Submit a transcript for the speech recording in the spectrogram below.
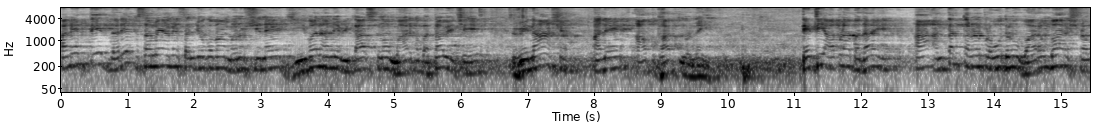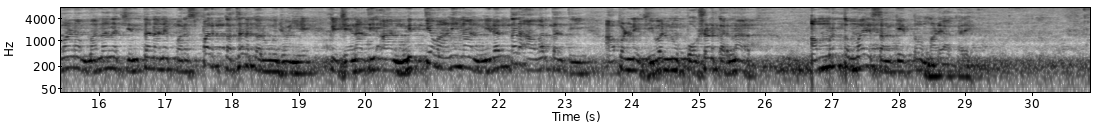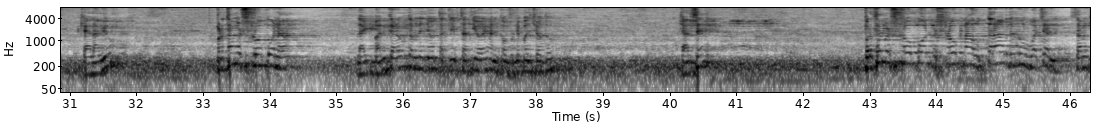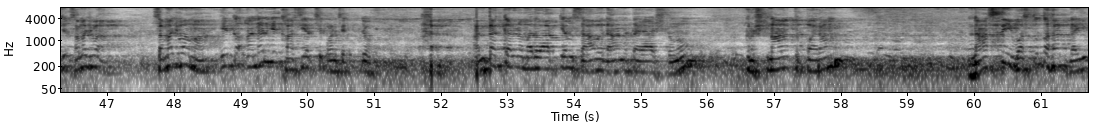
અને તે દરેક સમય અને સંજોગોમાં મનુષ્યને જીવન અને વિકાસનો માર્ગ બતાવે છે વિનાશ અને આપઘાતનો નહીં. તેથી આપણા બધાએ આ અંતઃકરણ પ્રબોધનું વારંવાર શ્રવણ, મનન, ચિંતન અને પરસ્પર કથન કરવું જોઈએ કે જેનાથી આ નિત્ય વાણીના નિરંતર આવર્તનથી આપણને જીવનનું પોષણ કરનાર અમૃતમય સંકેતો મળ્યા કરે. ખ્યાલ આવ્યો? પ્રથમ શ્લોકોના લાઈટ બંધ કરો, તમને જો તકલીફ થતી હોય અનકમ્ફર્ટેબલ છો તો. ચાલશે? પ્રથમ શ્લોકો, શ્લોકના ઉત્તરાર્ધનું વચન સમજ, સમજવા, સમજવામાં એક અનન્ય ખાસિયત છે, પણ છે. જો. અંતઃકરણ મદવાક્યમ સાવધાનતયા શૃણુ, કૃષ્ણાત પરમ, નાસ્તિ વસ્તુતઃ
